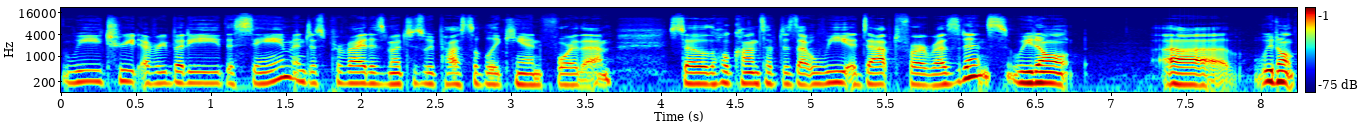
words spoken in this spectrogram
We treat everybody the same and just provide as much as we possibly can for them. So the whole concept is that we adapt for our residents. We don't uh, we don't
